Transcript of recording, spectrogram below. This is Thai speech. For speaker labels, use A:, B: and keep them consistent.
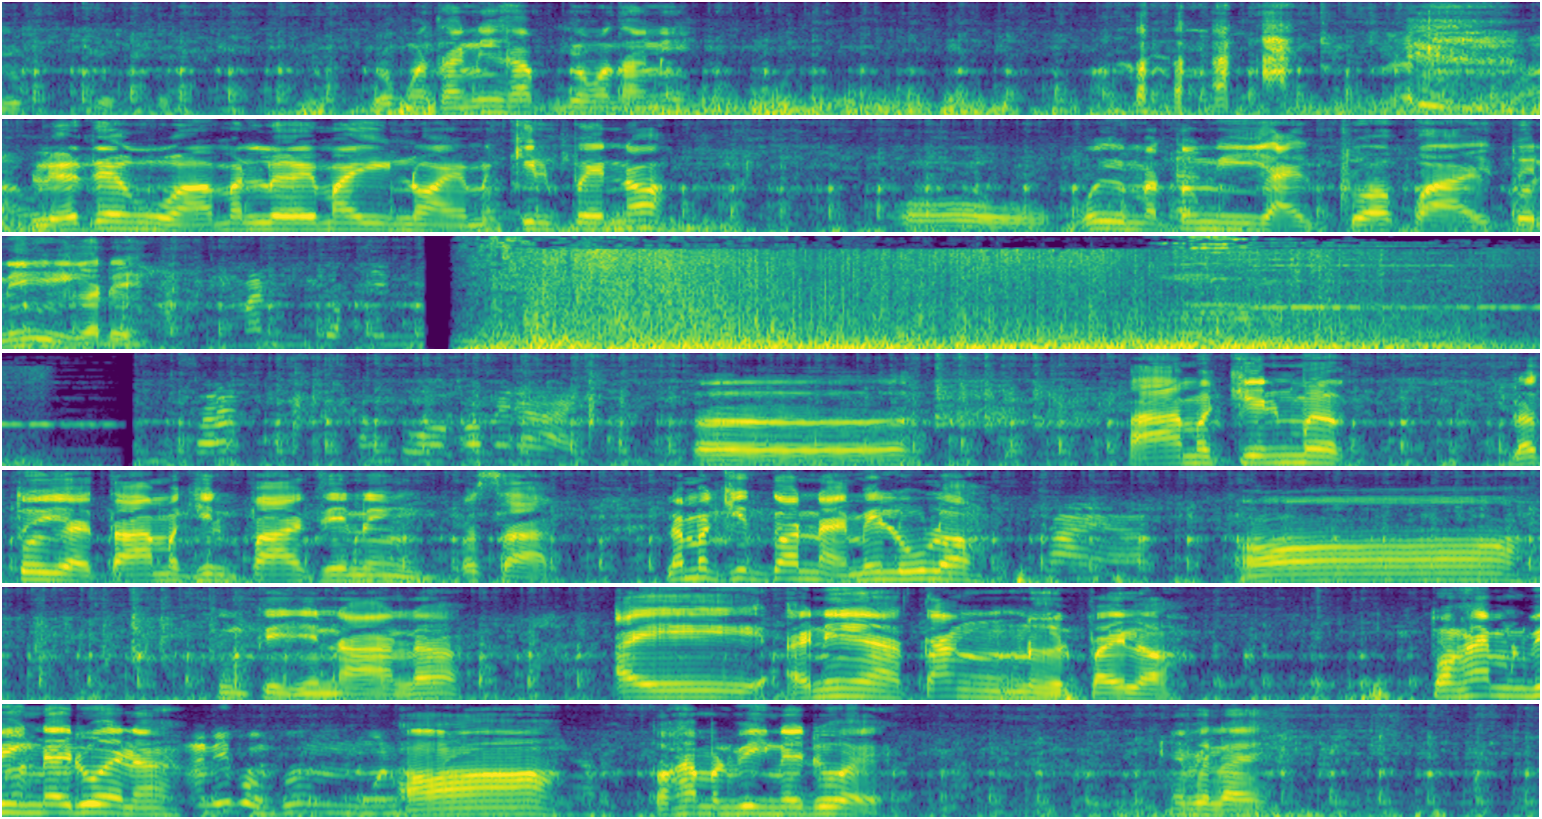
A: ยกยก
B: ยกมาทางนี้ครับ ยกมาทางนี้
A: เหลือแต่หัว
B: เหลือแต่หัวมันเลยมาอีกหน่อย มันกินเป็นเนาะโอ้โหมันต้องมีใหญ่ตัวกว่าไอ้ตัวนี้อีกอะดิ
A: มันก็กินซะทั้งตัวก็ไม่ได้
B: เออปลามากินหมึก แล้วตัวใหญ่ตามมากินปลาอีกทีหนึ่งประสาทแล้วมากินตอนไหนไม่รู้เหรอ
A: ใช่ครับ
B: อ๋อ ถึงติดอยู่นานแล้ว ไอ้ไอ้นี่อะตั้งหนืดไปเหรอ ต้องให้มันวิ่งได้ด้วยนะ
A: อันนี้ผมเพิ่งม้วน
B: อ๋อ
A: ครับ
B: ต้องให้มันวิ่งได้ด้วย ไม่เป็นไร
